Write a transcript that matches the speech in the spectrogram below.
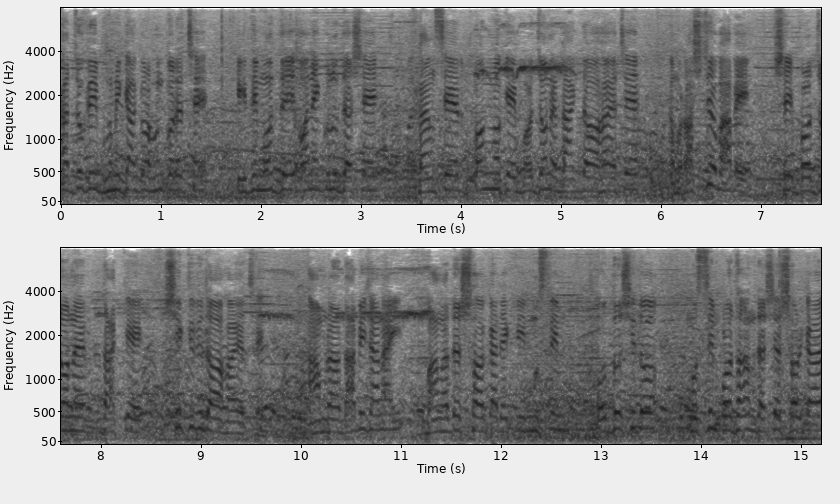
কার্যকরী ভূমিকা গ্রহণ করেছে। ইতিমধ্যেই অনেকগুলো দেশে ফ্রান্সের পণ্যকে বর্জনের ডাক দেওয়া হয়েছে এবং রাষ্ট্রীয়ভাবে সেই বর্জনের ডাককে স্বীকৃতি দেওয়া হয়েছে। আমরা দাবি জানাই, বাংলাদেশ সরকার একটি মুসলিম অধ্যুষিত মুসলিম প্রধান দেশের সরকার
